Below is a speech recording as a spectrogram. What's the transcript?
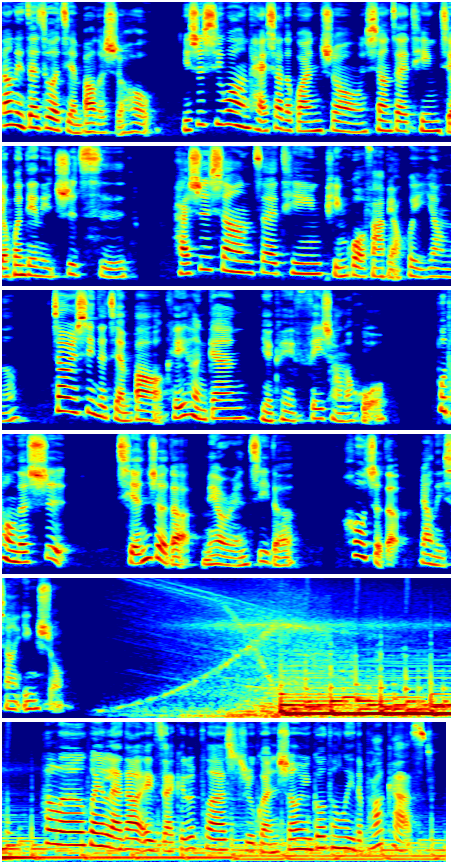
当你在做简报的时候，你是希望台下的观众像在听结婚典礼致辞，还是像在听苹果发表会一样呢？教育性的简报可以很干，也可以非常的活。不同的是，前者的没有人记得，后者的让你像英雄。Hello，欢迎来到 Executive Plus 主管双语沟通力的 Podcast。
